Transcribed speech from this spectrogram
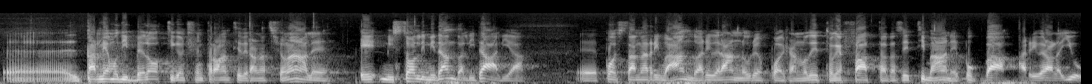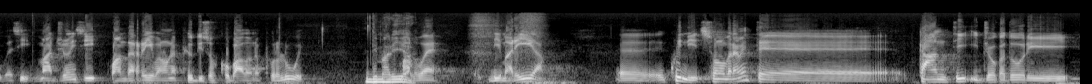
eh, parliamo di Belotti che è un centravanti della nazionale e mi sto limitando all'Italia. Eh, poi stanno arrivando, arriveranno prima o poi, ci hanno detto che è fatta da settimane, Pogba arriverà alla Juve, sì, immagino di sì, quando arriva non è più disoccupato neppure lui. Di Maria. Ma lo è, Di Maria. Eh, quindi sono veramente tanti i giocatori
